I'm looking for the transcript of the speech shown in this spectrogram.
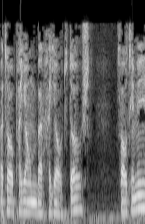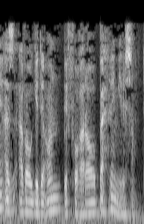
و تا پیامبر حیات داشت فاطمه از اواید آن به فقرا بهره میرساند.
